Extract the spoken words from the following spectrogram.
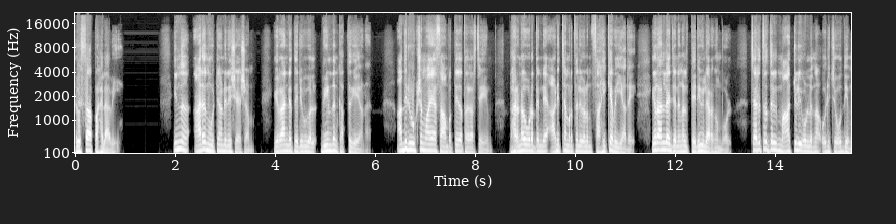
റിസ പഹലാവി. ഇന്ന് അരനൂറ്റാണ്ടിന് ശേഷം ഇറാന്റെ തെരുവുകൾ വീണ്ടും കത്തുകയാണ്. അതിരൂക്ഷമായ സാമ്പത്തിക തകർച്ചയും ഭരണകൂടത്തിന്റെ അടിച്ചമർത്തലുകളും സഹിക്കവയ്യാതെ ഇറാനിലെ ജനങ്ങൾ തെരുവിലിറങ്ങുമ്പോൾ ചരിത്രത്തിൽ മാറ്റുലി കൊള്ളുന്ന ഒരു ചോദ്യം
